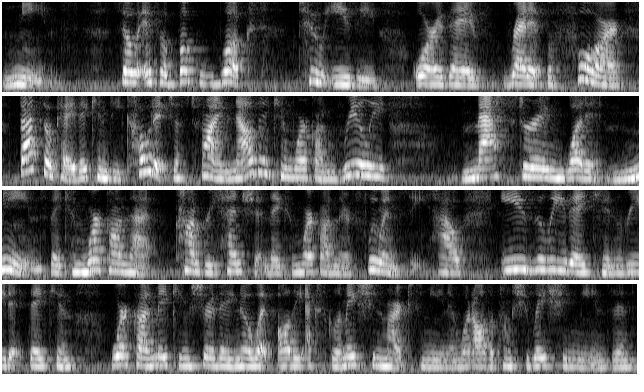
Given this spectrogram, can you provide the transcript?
means. So if a book looks too easy or they've read it before, that's okay. They can decode it just fine. Now they can work on really mastering what it means. They can work on that comprehension. They can work on their fluency, how easily they can read it. They can work on making sure they know what all the exclamation marks mean and what all the punctuation means. And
